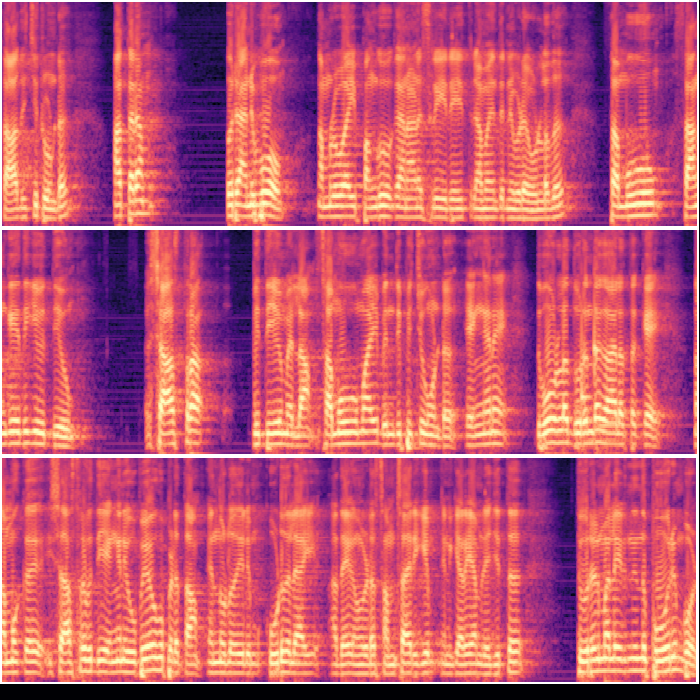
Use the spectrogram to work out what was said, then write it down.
സാധിച്ചിട്ടുണ്ട്. അത്തരം ഒരു അനുഭവം നമ്മളുമായി പങ്കുവെക്കാനാണ് ശ്രീ രജിത് രാമേന്ദ്രൻ ഇവിടെ ഉള്ളത്. സമൂഹവും സാങ്കേതിക വിദ്യയും ശാസ്ത്ര വിദ്യയുമെല്ലാം സമൂഹവുമായി ബന്ധിപ്പിച്ചുകൊണ്ട് എങ്ങനെ ഇതുപോലുള്ള ദുരന്തകാലത്തൊക്കെ നമുക്ക് ശാസ്ത്രവിദ്യ എങ്ങനെ ഉപയോഗപ്പെടുത്താം എന്നുള്ളതിലും കൂടുതലായി അദ്ദേഹം ഇവിടെ സംസാരിക്കും. എനിക്കറിയാം രജിത്ത് ചൂരൽമലയിൽ നിന്ന് പോരുമ്പോൾ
